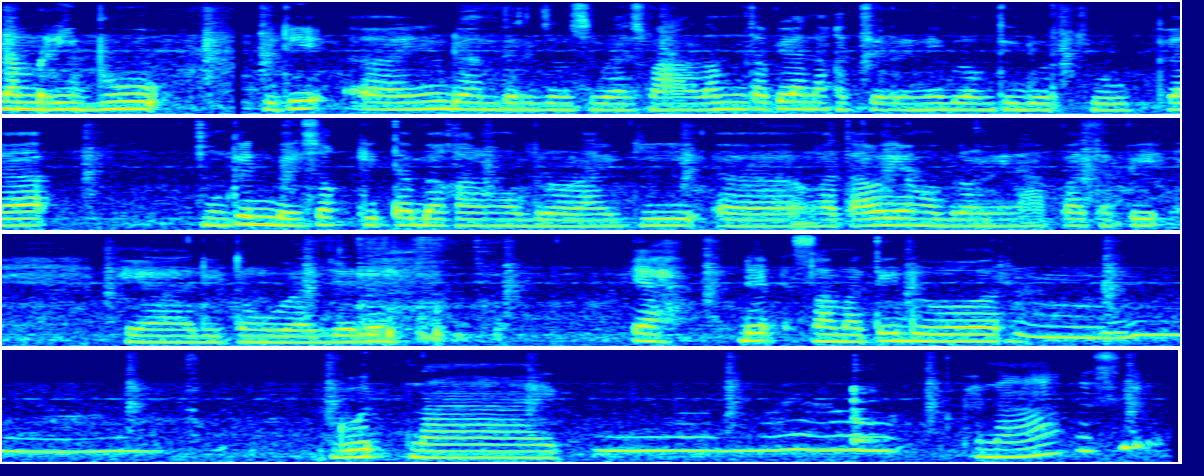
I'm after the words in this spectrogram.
6000 jadi eh, ini udah hampir jam 11 malam tapi anak kecil ini belum tidur juga. Mungkin besok kita bakal ngobrol lagi. Eh, nggak tahu ya ngobrolin apa tapi ya ditunggu aja deh. Ya dek selamat tidur. Good night. Kenapa sih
